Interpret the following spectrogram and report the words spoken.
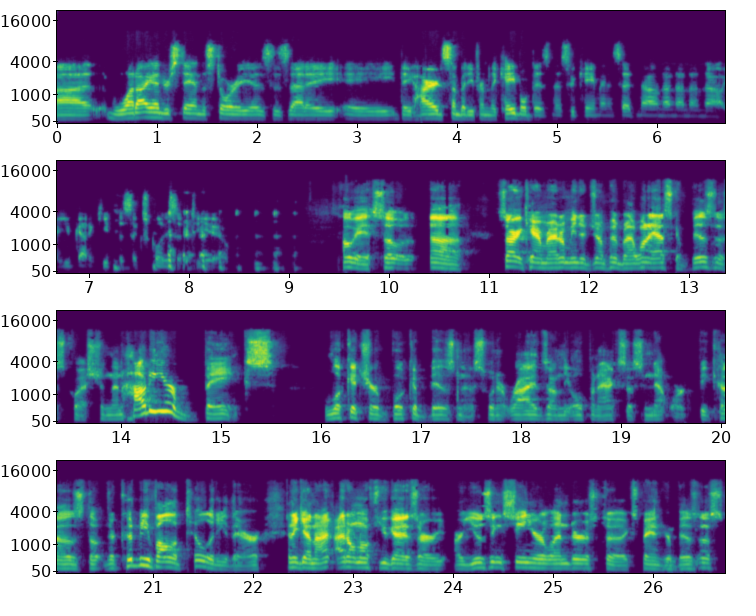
uh, what I understand the story is, is that a, a they hired somebody from the cable business who came in and said, no, no, no, no, no, you've got to keep this exclusive to you. Okay, so uh, sorry, Cameron, I don't mean to jump in, but I want to ask a business question. Then, how do your banks look at your book of business when it rides on the open access network? Because the, there could be volatility there. And again, I, I don't know if you guys are are using senior lenders to expand your business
